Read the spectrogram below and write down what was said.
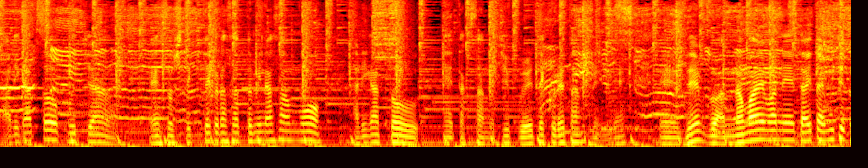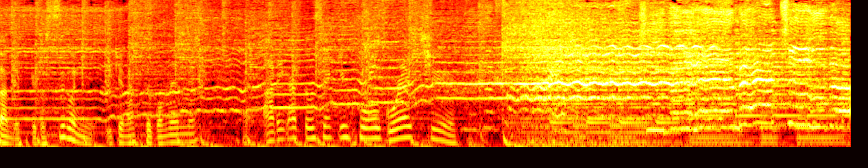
ー。ありがとうプーちゃん、えそして来てくださった皆さんもありがとう、えたくさんのチップ入れてくれたんでね、え全部あ名前はね大体見てたんですけどすぐに行けなくてごめんね。ありがとう Thank you for great chip To the limit, to the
